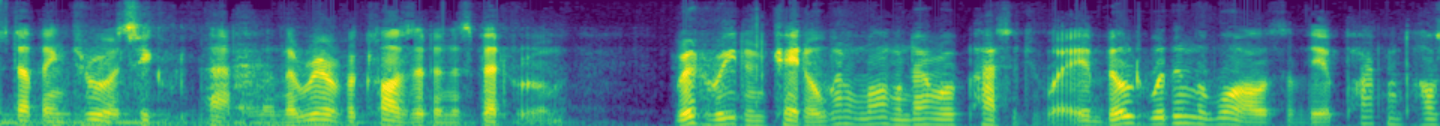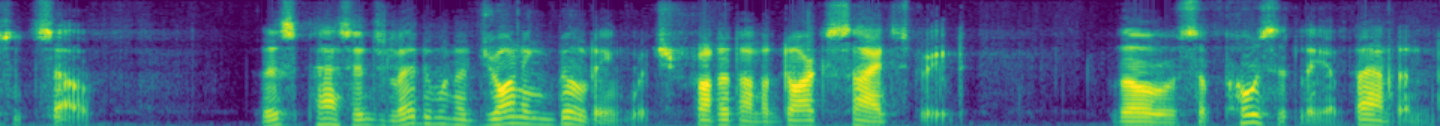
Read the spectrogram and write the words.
Stepping through a secret panel in the rear of a closet in his bedroom, Britt Reid and Kato went along a narrow passageway built within the walls of the apartment house itself. This passage led to an adjoining building which fronted on a dark side street. Though supposedly abandoned,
